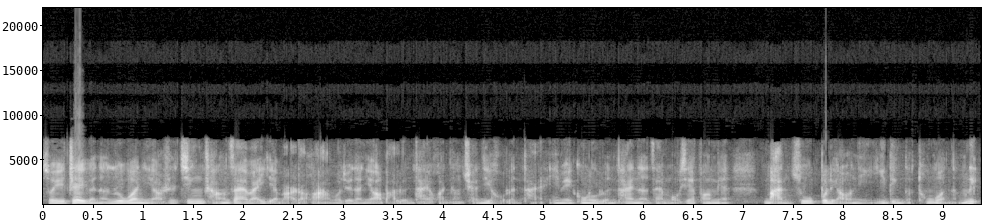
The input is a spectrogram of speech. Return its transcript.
所以这个呢，如果你要是经常在外野玩的话，我觉得你要把轮胎换成全气候轮胎，因为公路轮胎呢在某些方面满足不了你一定的通过能力。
